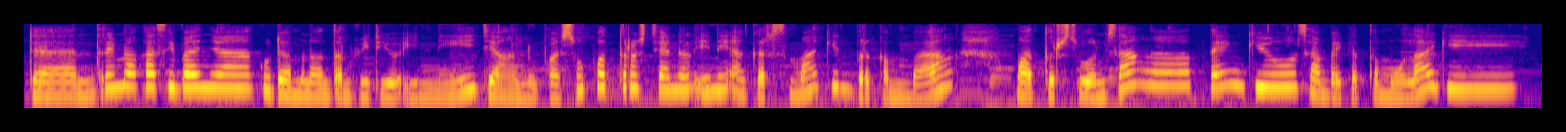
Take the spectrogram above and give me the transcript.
Dan terima kasih banyak udah menonton video ini. Jangan lupa support terus channel ini agar semakin berkembang. Matur suwun sangat. Thank you. Sampai ketemu lagi.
